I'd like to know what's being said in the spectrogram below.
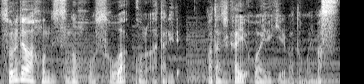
それでは本日の放送はこの辺りで。また次回お会いできればと思います。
